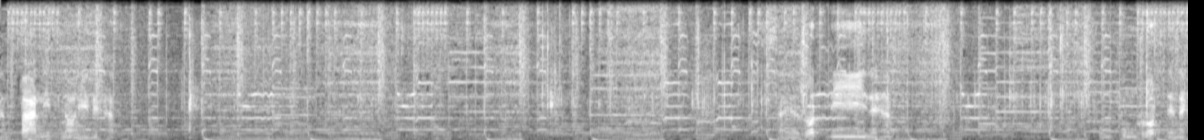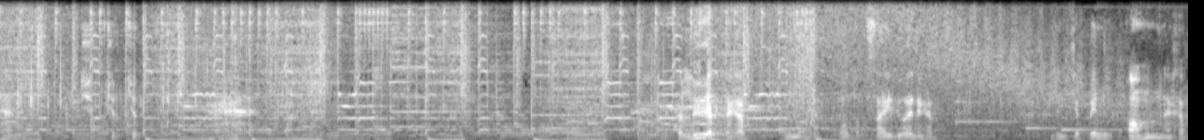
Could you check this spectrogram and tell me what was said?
้ำปลานิดหน่อยนะครับ ใส่รสดีนะครับผงปรุงรสเนี่ยนะฮะชุบชุบชุบ ก็เลือดนะครับนี่ครับเราต้องใส่ด้วยนะครับถึงจะเป็นอ่อมนะครับ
